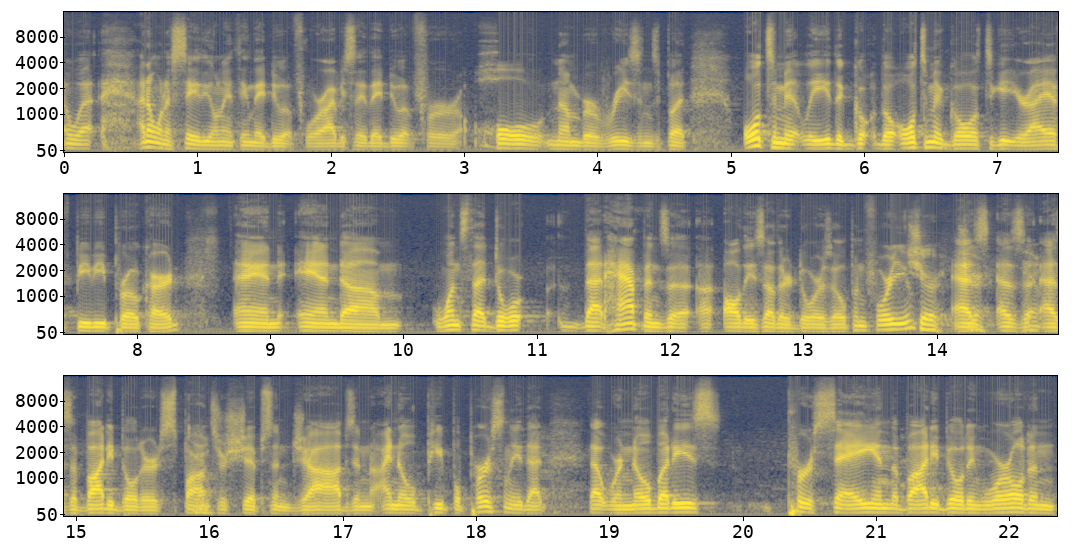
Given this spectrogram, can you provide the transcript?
oh, I don't want to say the only thing they do it for. Obviously, they do it for a whole number of reasons, but ultimately, the go- the ultimate goal is to get your IFBB Pro card, and and um, once that door that happens, uh, uh, all these other doors open for you. Sure, As sure, as a, yeah. as a bodybuilder, sponsorships and jobs, and I know people personally that that were nobodies per se in the bodybuilding world, and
